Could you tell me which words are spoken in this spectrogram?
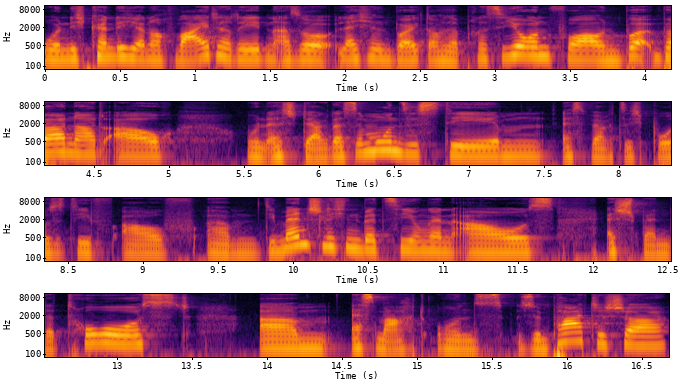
Und ich könnte hier noch weiterreden. Also Lächeln beugt auch Depressionen vor und Burnout auch. Und es stärkt das Immunsystem, es wirkt sich positiv auf ähm, die menschlichen Beziehungen aus, es spendet Trost, ähm, es macht uns sympathischer,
